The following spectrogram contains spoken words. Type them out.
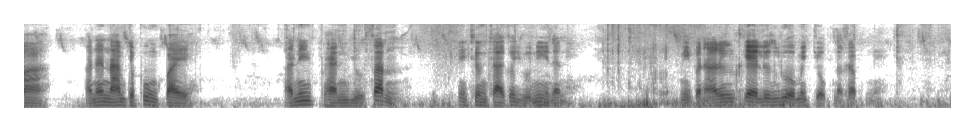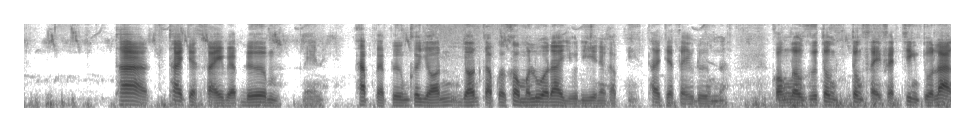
มา อันนั้นน้ำจะพุ่งไป อันนี้แผ่นอยู่สั้นนี่เชิงชายก็อยู่นี่นั่นนี่นี่ปัญหาเรื่องแก้เรื่องรั่วไม่จบนะครับนี่ถ้าถ้าจะใส่แบบเดิมนี่ ทับแบบเดิมก็ย้อนย้อนกลับก็เข้ามารั่วได้อยู่ดีนะครับนี่ถ้าจะใส่เดิมนะของเราคือต้องต้องใส่แฟตชิ่งตัวล่าง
